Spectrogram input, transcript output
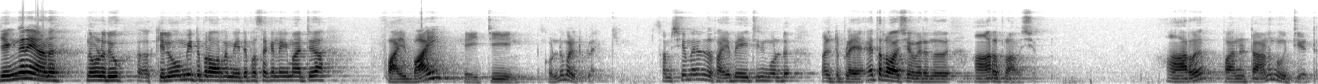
എങ്ങനെയാണ് നമ്മളൊരു കിലോമീറ്റർ പെർ അവറിനെ മീറ്റർ പെർ സെക്കൻഡിലേക്ക് മാറ്റുക? ഫൈവ് ബൈ എയ്റ്റീൻ കൊണ്ട് മൾട്ടിപ്ലൈ സംശയം വരുന്നത് ഫൈവ് ബൈ എയ്റ്റീൻ കൊണ്ട് മൾട്ടിപ്ലൈ എത്ര പ്രാവശ്യം വരുന്നത്? ആറ് പ്രാവശ്യം. ആറ് പതിനെട്ടാണ് നൂറ്റിയെട്ട്.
